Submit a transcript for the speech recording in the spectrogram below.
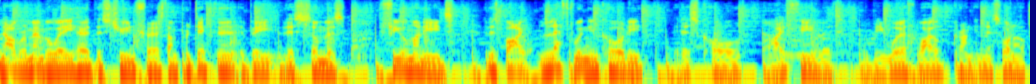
Now, remember where you heard this tune first. I'm predicting it to be this summer's Feel My Needs. It is by Leftwing and Kody. It is called I Feel It. It'll be worthwhile cranking this one up.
